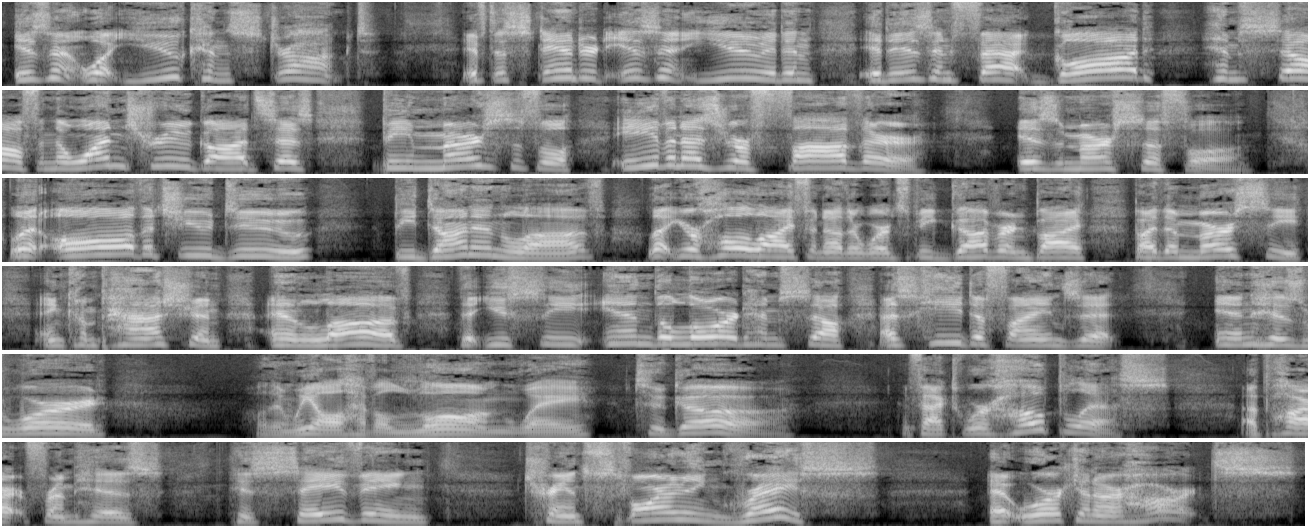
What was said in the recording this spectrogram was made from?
isn't what you construct, if the standard isn't you, it, in, it is in fact God Himself. And the one true God says, Be merciful, even as your Father is merciful. Let all that you do be done in love. Let your whole life, in other words, be governed by, by the mercy and compassion and love that you see in the Lord Himself as He defines it in His Word. Well, then we all have a long way to go. In fact, we're hopeless apart from His, His saving, transforming grace at work in our hearts.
